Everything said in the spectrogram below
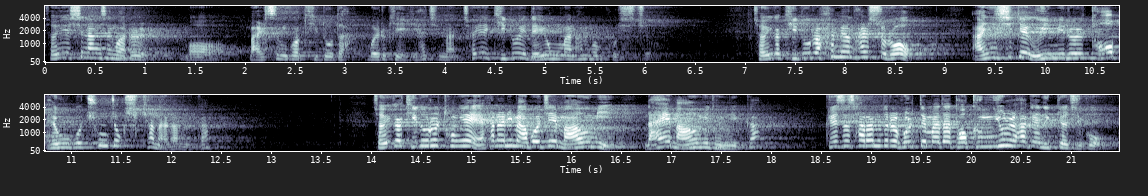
저희의 신앙생활을 뭐 말씀과 기도다 뭐 이렇게 얘기하지만 저희의 기도의 내용만 한번 보시죠. 저희가 기도를 하면 할수록 안식의 의미를 더 배우고 충족시켜 나갑니까? 저희가 기도를 통해 하나님 아버지의 마음이 나의 마음이 됩니까? 그래서 사람들을 볼 때마다 더 극률하게 느껴지고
